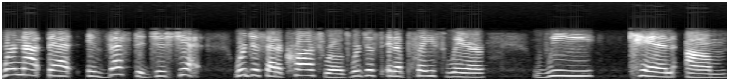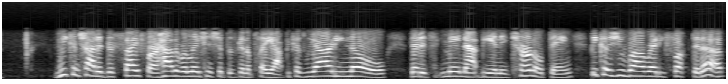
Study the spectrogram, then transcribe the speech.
we're not that invested just yet. We're just at a crossroads. We're just in a place where we can um we can try to decipher how the relationship is going to play out because we already know that it may not be an eternal thing because you've already fucked it up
